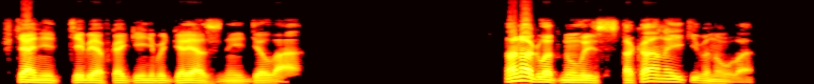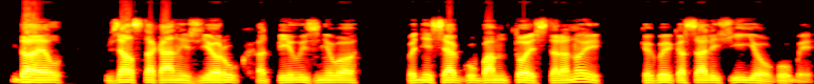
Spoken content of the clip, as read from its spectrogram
втянет тебя в какие-нибудь грязные дела». Она глотнула из стакана и кивнула. Дайл взял стакан из ее рук, отпил из него, поднеся к губам той стороной, какой касались ее губы.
